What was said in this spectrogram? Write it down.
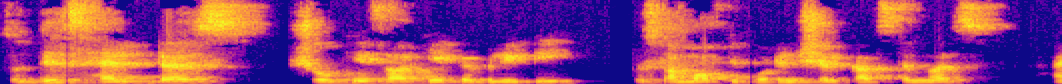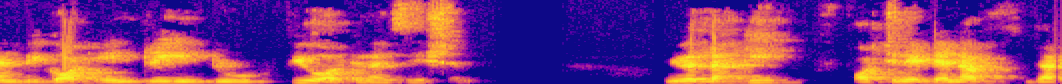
So this helped us showcase our capability to some of the potential customers and we got entry into few organizations. We were lucky, fortunate enough that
